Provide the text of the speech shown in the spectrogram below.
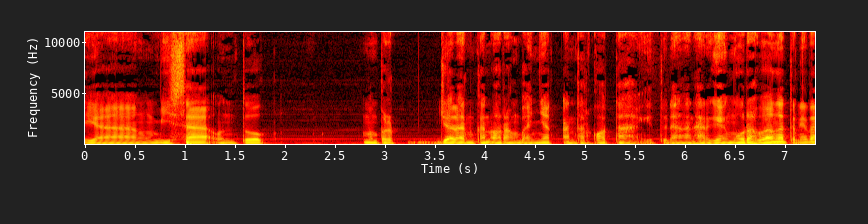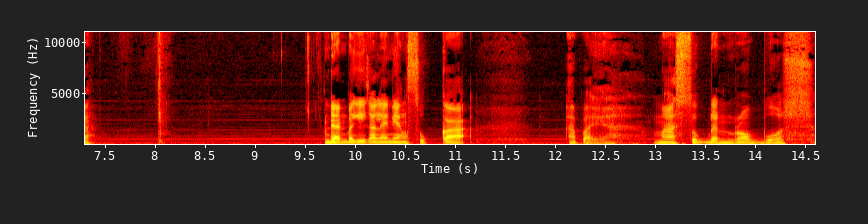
yang bisa untuk memperjalankan orang banyak antar kota gitu dengan harga yang murah banget ternyata. Dan bagi kalian yang suka apa ya masuk dan robos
